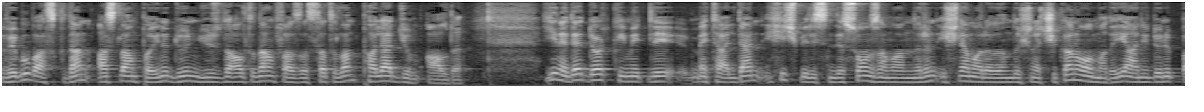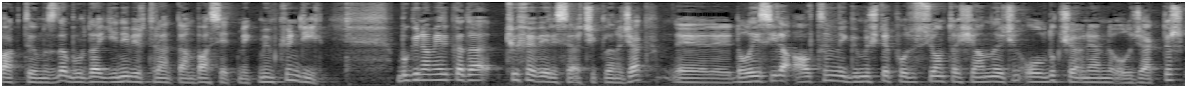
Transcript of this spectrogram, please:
ve bu baskıdan aslan payını dün %6'dan fazla satılan paladyum aldı. Yine de dört kıymetli metalden hiçbirisinde son zamanların işlem aralığının dışına çıkan olmadı. Yani dönüp baktığımızda burada yeni bir trendten bahsetmek mümkün değil. Bugün Amerika'da tüfe verisi açıklanacak. Dolayısıyla altın ve gümüşte pozisyon taşıyanlar için oldukça önemli olacaktır.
